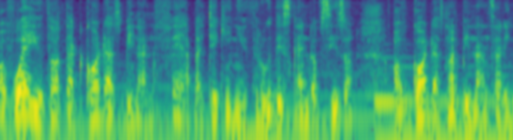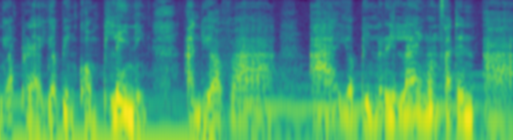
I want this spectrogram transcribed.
of where you thought that God has been unfair by taking you through this kind of season, of God has not been answering your prayer. You have been complaining, and you have uh, uh you have been relying on certain uh,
